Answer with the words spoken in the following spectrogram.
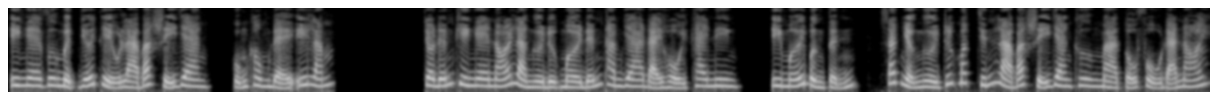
y nghe Vương Mịch giới thiệu là bác sĩ Giang, cũng không để ý lắm. Cho đến khi nghe nói là người được mời đến tham gia đại hội khai niên, y mới bừng tỉnh, xác nhận người trước mắt chính là bác sĩ Giang Khương mà tổ phụ đã nói.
